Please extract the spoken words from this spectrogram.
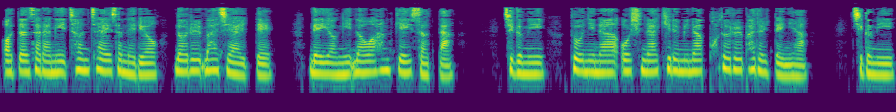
어떤 사람이 전차에서 내려 너를 맞이할 때 내 영이 너와 함께 있었다. 지금이 돈이나 옷이나 기름이나 포도를 받을 때냐? 지금이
